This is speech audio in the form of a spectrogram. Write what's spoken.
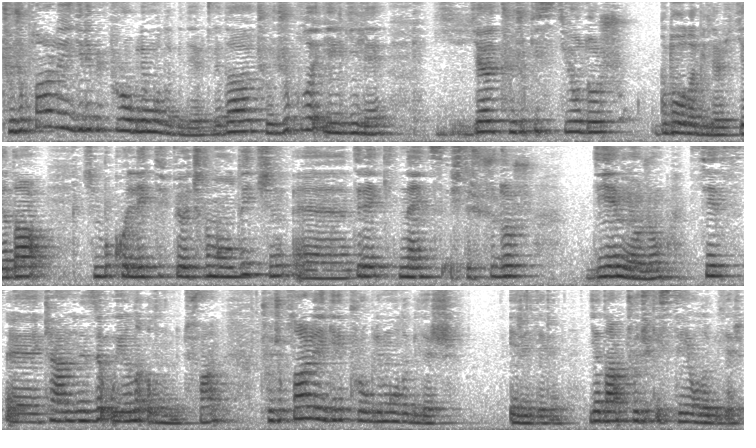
çocuklarla ilgili bir problem olabilir ya da çocukla ilgili ya çocuk istiyordur bu da olabilir ya da Şimdi bu kolektif bir açılım olduğu için e, direkt net işte şudur diyemiyorum. Siz e, kendinize uyanı alın lütfen. Çocuklarla ilgili problemi olabilir erillerin ya da çocuk isteği olabilir.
